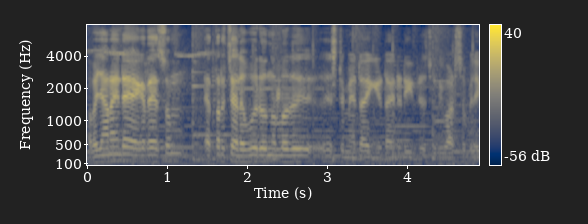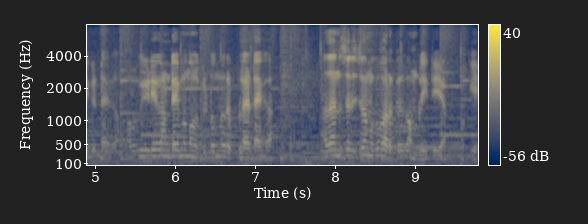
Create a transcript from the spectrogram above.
അപ്പോൾ ഞാൻ അതിന്റെ ഏകദേശം എത്ര ചിലവ് വരും എന്നുള്ളൊരു എസ്റ്റിമേറ്റ് ആക്കിയിട്ട് അതിന്റെ ഡീറ്റെയിൽസ് കൂടി വാട്സപ്പിലേക്ക് ഇട്ടേക്കാം. അപ്പോൾ വീഡിയോ കണ്ടുമ്പോൾ നോക്കിയിട്ടൊന്ന് റിപ്ലൈ ഇട്ടേക്കാം. അതനുസരിച്ച് നമുക്ക് വർക്ക് കംപ്ലീറ്റ് ചെയ്യാം. ഓക്കെ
